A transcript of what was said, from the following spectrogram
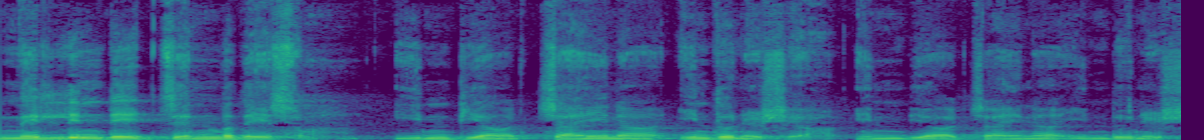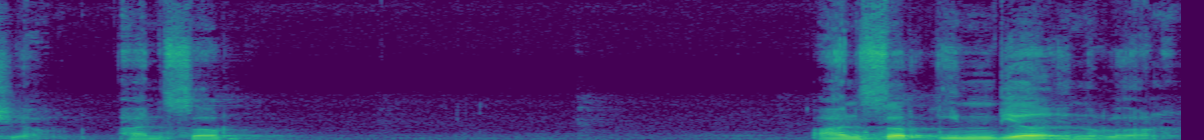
നെല്ലിന്റെ ജന്മദേശം India China Indonesia. India China Indonesia. Answer? Answer India എന്നുള്ളതാണ്.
